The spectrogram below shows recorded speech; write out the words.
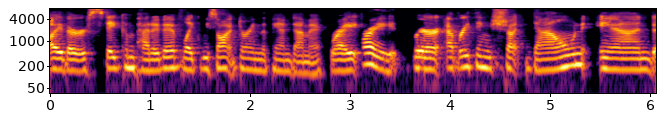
either stay competitive, like we saw it during the pandemic, right? Right. Where everything shut down and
